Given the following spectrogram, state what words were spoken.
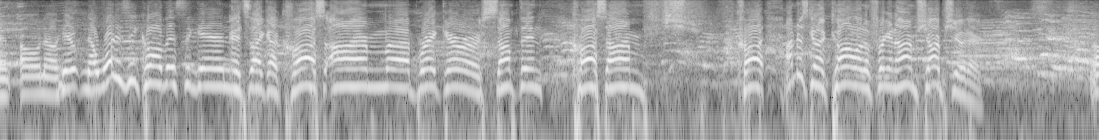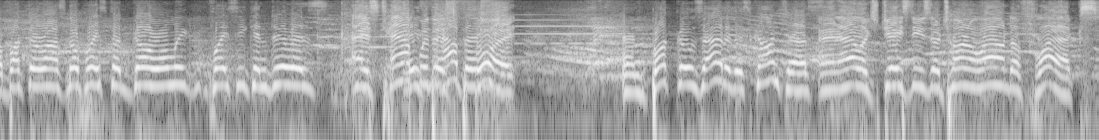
And oh no! Here now, what does he call this again? It's like a cross arm uh, breaker or something. Cross arm. Cross. I'm just gonna call it a friggin' arm sharpshooter. Uh, Buck DeRoss, no place to go. Only place he can do is As tap with his foot, And Buck goes out of this contest. and Alex Jace needs to turn around to Flax.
